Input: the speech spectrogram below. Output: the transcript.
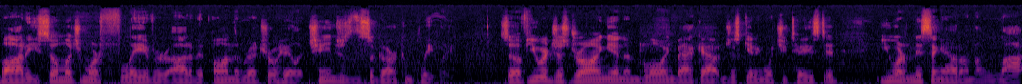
body, so much more flavor out of it on the retrohale. It changes the cigar completely. So if you were just drawing in and blowing back out and just getting what you tasted, you are missing out on a lot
